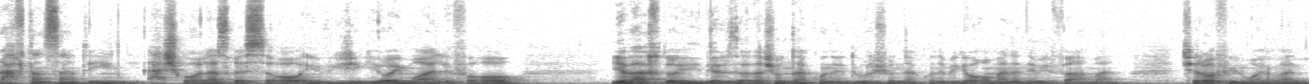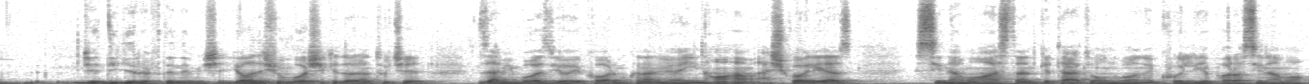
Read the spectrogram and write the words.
رفتن سمت این اشکال از قصه ها این ویژگی های مؤلفه ها یه وقتایی دلزدهشون نکنه دورشون نکنه بگه آقا منو نمی‌فهمن. چرا فیلم های من جدی گرفته نمیشه؟ یادشون باشه که دارن تو چه زمین بازی های کار می‌کنن یا اینها هم اشکالی از سینما هستند که تحت عنوان کلی پاراسینما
